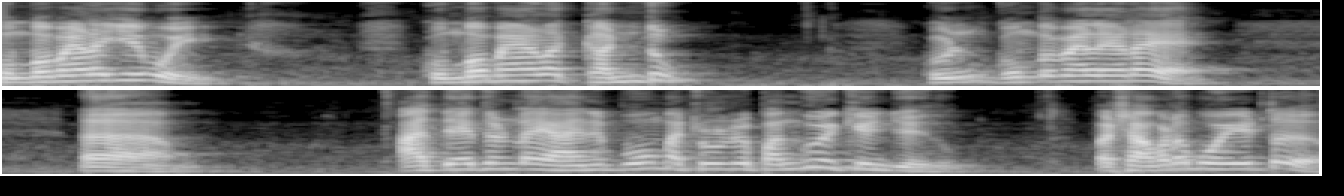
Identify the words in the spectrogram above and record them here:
കുംഭമേളയ്ക്ക് പോയി. കുംഭമേള കണ്ടു. കുംഭമേളയുടെ അദ്ദേഹത്തിന്റെ അനുഭവം മറ്റുള്ളവർ പങ്കുവെക്കുകയും ചെയ്തു. പക്ഷെ അവിടെ പോയിട്ട്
